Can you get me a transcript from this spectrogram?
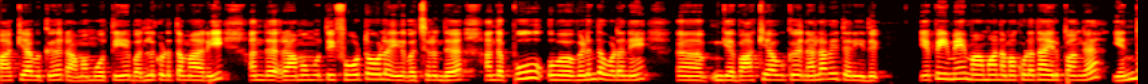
பாக்கியாவுக்கு ராமமூர்த்தியே பதில் கொடுத்த மாதிரி அந்த ராமமூர்த்தி ஃபோட்டோவில் வச்சுருந்த அந்த பூ விழுந்த உடனே இங்கே பாக்கியாவுக்கு நல்லாவே தெரியுது. எப்பயுமே மாமா நம்ம கூட தான் இருப்பாங்க. எந்த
